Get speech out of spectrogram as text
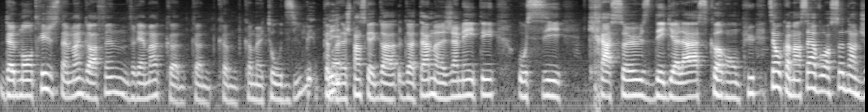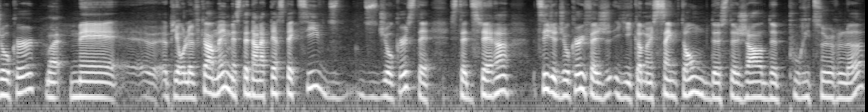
de montrer justement Gotham vraiment comme, comme, comme, comme un taudis. là. Puis- Comme, puis- euh, je pense que Go- Gotham a jamais été aussi crasseuse, dégueulasse, corrompue. Tu sais, on commençait à voir ça dans Joker, Ouais. mais... euh, puis on l'a vu quand même, mais c'était dans la perspective du, du Joker, c'était différent. Tu sais, le Joker, il, fait, il est comme un symptôme de ce genre de pourriture-là.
